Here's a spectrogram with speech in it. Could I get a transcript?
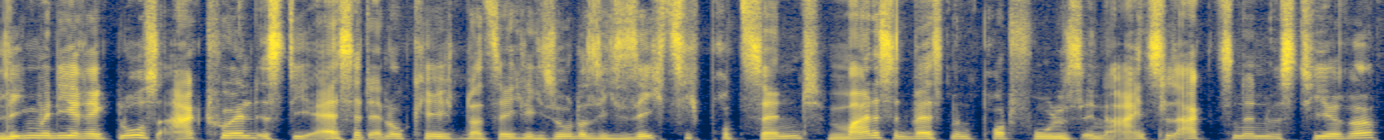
Legen wir direkt los. Aktuell ist die Asset Allocation tatsächlich so, dass ich 60% meines Investmentportfolios in Einzelaktien investiere,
